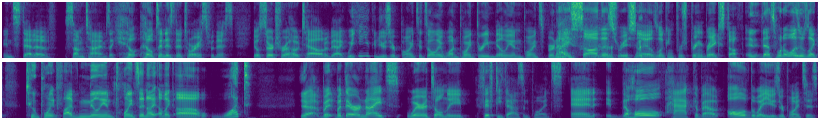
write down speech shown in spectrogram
Instead of sometimes like Hilton is notorious for this. You'll search for a hotel and it'll be like, we can, you could use your points. It's only 1.3 million points per night. I saw this recently. I was looking for spring break stuff. That's what it was. It was like 2.5 million points a night. I'm like, uh, what? Yeah, but but there are nights where it's only 50,000 points. And it, the whole hack about all of the way user points is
